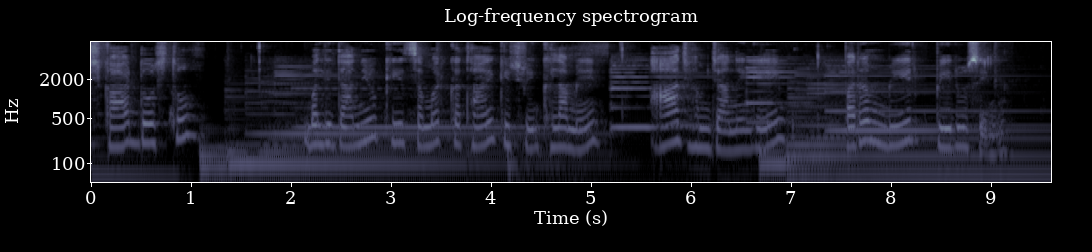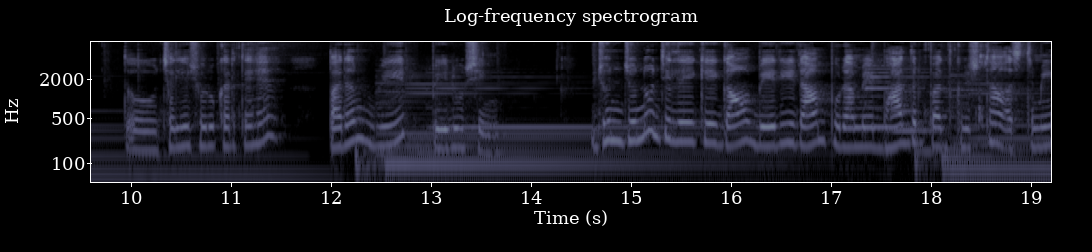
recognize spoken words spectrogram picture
नमस्कार दोस्तों, बलिदानियों की समर कथाएँ की श्रृंखला में आज हम जानेंगे परमवीर पीरू सिंह। तो चलिए शुरू करते हैं। परमवीर पीरू सिंह। झुंझुनू ज़िले के गाँव बेरी रामपुरा में भाद्रपद कृष्णा अष्टमी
